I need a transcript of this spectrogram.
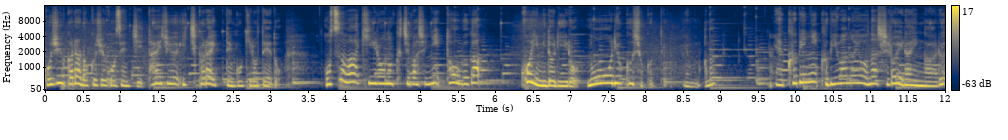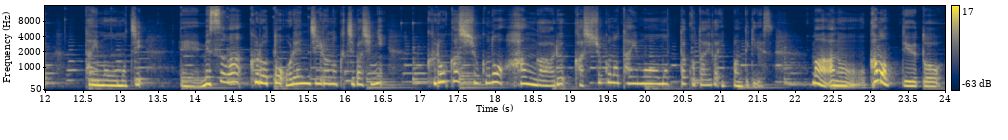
50から65センチ体重1から1.5キロ程度。オスは黄色のくちばしに頭部が濃い緑色能力色って読むのかな、えー首に首輪のような白いラインがある体毛を持ち、えーメスは黒とオレンジ色のくちばしに黒褐色の斑がある褐色の体毛を持った個体が一般的です。まああのカモっていうと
